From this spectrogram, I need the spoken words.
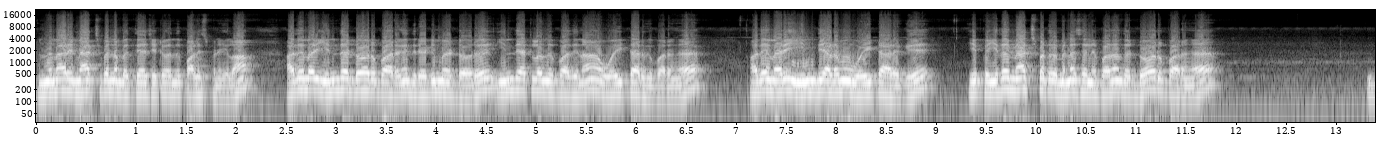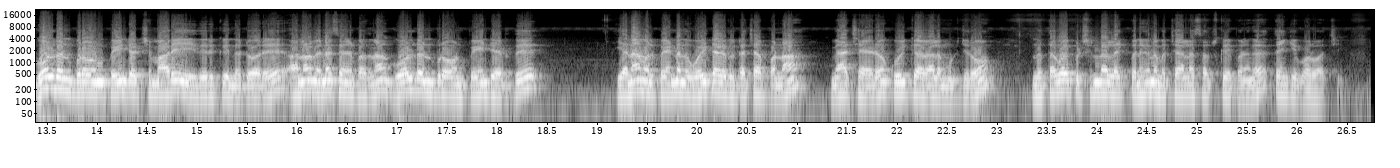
இந்த மாதிரி மேட்ச் பண்ணி நம்ம தேய்ச்சிட்டு வந்து பாலிஷ் பண்ணிக்கலாம். அதே மாதிரி இந்த டோர் பாருங்கள் இது ரெடிமேட் டோரு இந்த இடத்துல வந்து பார்த்தீங்கன்னா ஒயிட்டாக இருக்குது பாருங்கள் அதே மாதிரி இந்த இடமும் ஒயிட்டாக இருக்குது இப்போ இதை மேட்ச் பண்ணுறது என்ன செய்யணும் பார்த்தா இந்த டோர் பாருங்கள் கோல்டன் ப்ரௌன் பெயிண்ட் அடிச்ச மாதிரி இது இருக்குது இந்த டோரு அதனால் என்ன செய்யணும் பார்த்தோன்னா கோல்டன் ப்ரௌன் பெயிண்ட் எடுத்து எனாமல் பெயிண்ட் அந்த ஒயிட் ஆகிறது டச் அப் பண்ணால் மேட்ச் ஆகிடும் குயிக்காக வேலை முடிஞ்சிடும் இந்த தகவல் பிடிச்சிருந்தால் லைக் பண்ணுங்கள் நம்ம சேனலை சப்ஸ்கிரைப் பண்ணுங்கள் தேங்க்யூ ஃபார் வாட்சிங்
